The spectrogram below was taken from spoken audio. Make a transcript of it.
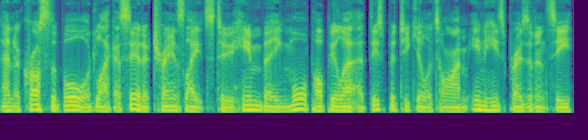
And across the board, like I said, it translates to him being more popular at this particular time in his presidency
